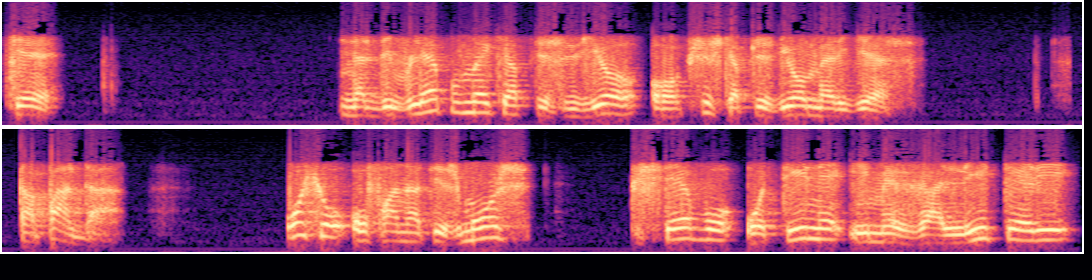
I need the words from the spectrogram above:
και να τη βλέπουμε και από τις δύο όψεις και από τις δύο μεριές. Τα πάντα. Όχι ο φανατισμός πιστεύω ότι είναι η μεγαλύτερη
